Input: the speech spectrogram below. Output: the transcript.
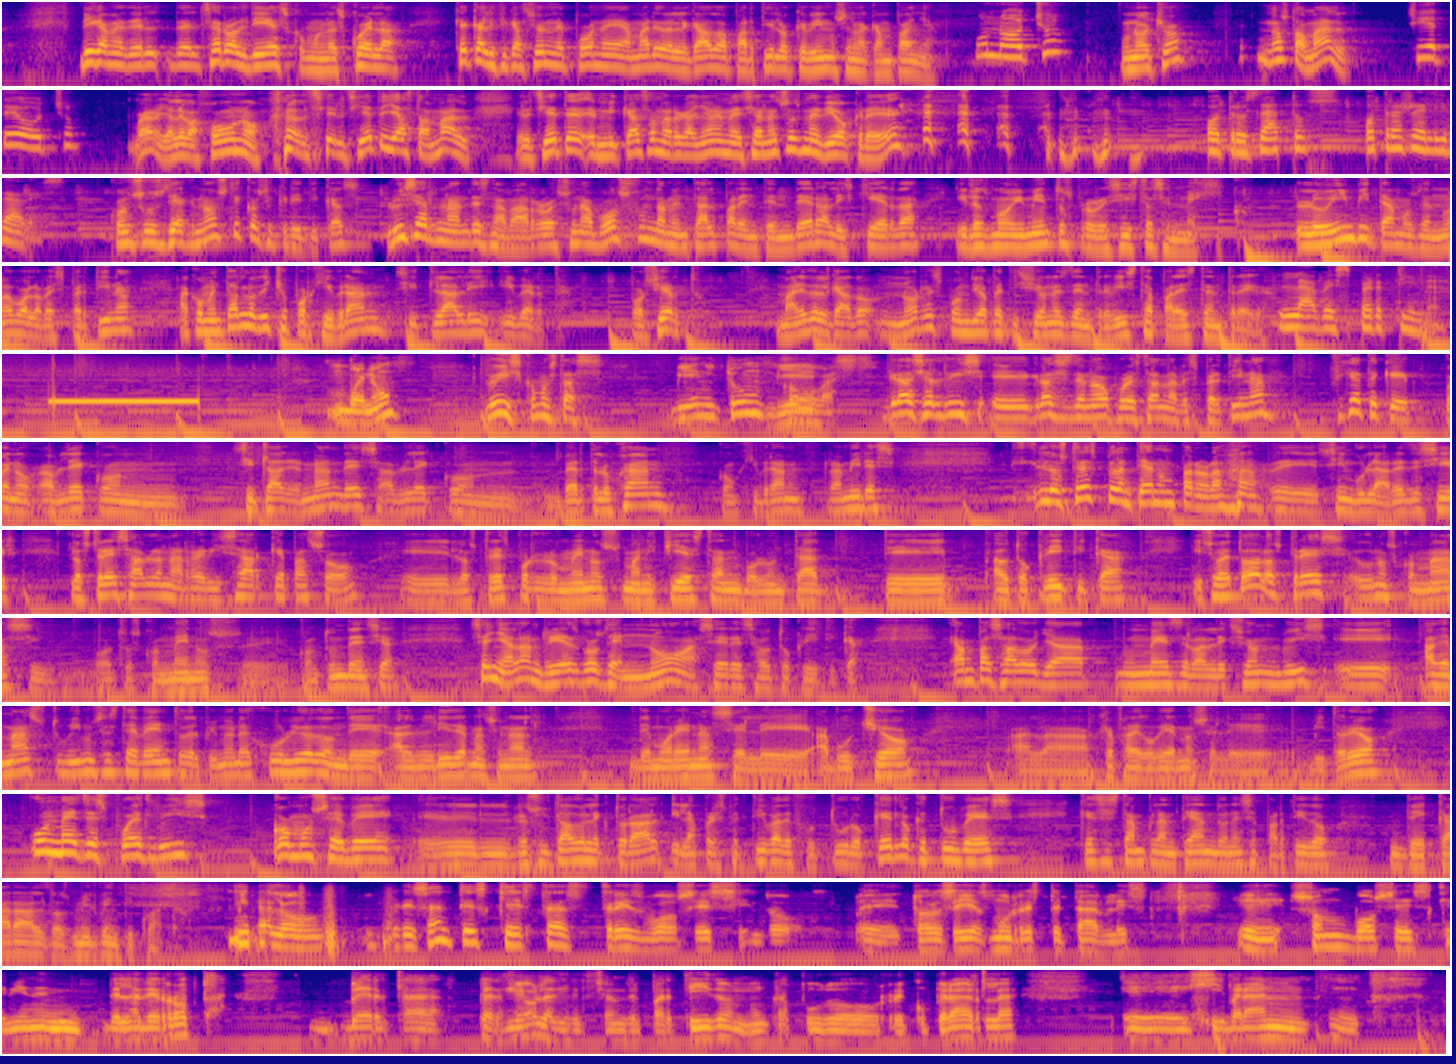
Dígame, del, del 0 al 10, como en la escuela, ¿qué calificación le pone a Mario Delgado a partir de lo que vimos en la campaña? Un 8. ¿Un 8? No está mal. 7, 8. Bueno, ya le bajó uno. El 7 ya está mal. El 7 en mi casa me regañaron y me decían, eso es mediocre, ¿eh? Otros datos, otras realidades. Con sus diagnósticos y críticas, Luis Hernández Navarro es una voz fundamental para entender a la izquierda y los movimientos progresistas en México. Lo invitamos de nuevo a la vespertina a comentar lo dicho por Gibran, Citlali y Berta. Por cierto, Mario Delgado no respondió a peticiones de entrevista para esta entrega. La vespertina. Bueno. Luis, ¿cómo estás? Bien, ¿y tú? Bien. ¿Cómo vas? Gracias, Luis. Eh, gracias de nuevo por estar en la vespertina. Fíjate que, bueno, hablé con Citlali Hernández, hablé con Berta Luján, con Gibran Ramírez. Los tres plantean un panorama eh, singular, es decir, los tres hablan a revisar qué pasó, eh, los tres por lo menos manifiestan voluntad de autocrítica y sobre todo los tres, unos con más y otros con menos eh, contundencia, señalan riesgos de no hacer esa autocrítica. Han pasado ya un mes de la elección, Luis. eh, además, tuvimos este evento del 1 de julio donde al líder nacional de Morena se le abucheó, a la jefa de gobierno se le vitoreó. Un mes después, Luis, ¿cómo se ve el resultado electoral y la perspectiva de futuro? ¿Qué es lo que tú ves que se están planteando en ese partido de cara al 2024? Mira, lo interesante es que estas tres voces, siendo eh, todas ellas muy respetables, eh, son voces que vienen de la derrota. Berta perdió la dirección del partido, nunca pudo recuperarla. Eh, Gibran eh,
